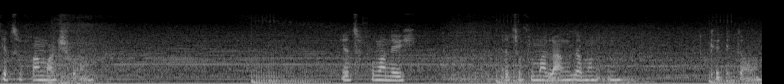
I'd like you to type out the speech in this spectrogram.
Jetzt auf einmal schon. Jetzt auf einmal nicht. Jetzt auf einmal langsam und ein Kickdown.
